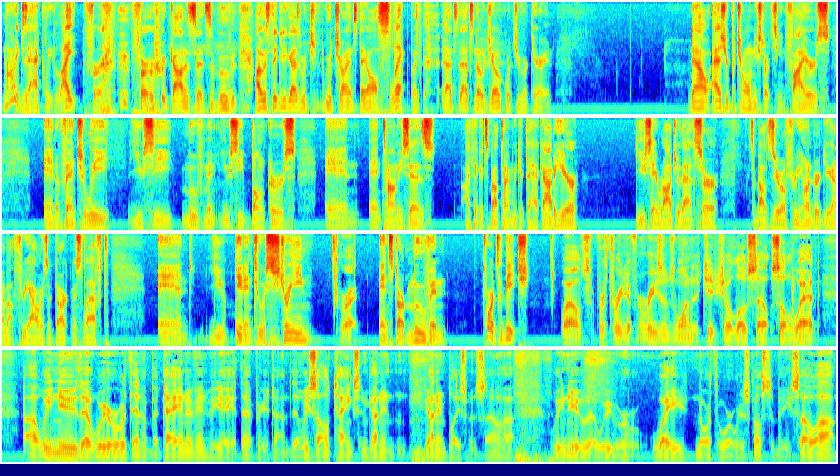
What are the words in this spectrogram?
not exactly light for for reconnaissance and moving. I was thinking you guys would would try and stay all slick, but that's that's no joke what you were carrying. Now, as you're patrolling, you start seeing fires, and eventually you see movement. You see bunkers, and and Tommy says, "I think it's about time we get the heck out of here." You say, "Roger that, sir." It's about zero three hundred. You got about three hours of darkness left, and you get into a stream Correct. and start moving towards the beach. Well, for three different reasons. One, it keeps you a low silhouette. Uh, we knew that we were within a battalion of NVA at that period of time. Then we saw tanks and gun in, gun emplacements, so uh, we knew that we were way north of where we were supposed to be. So uh,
